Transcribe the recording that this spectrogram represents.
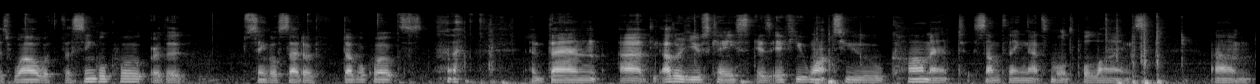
as well with the single quote or the single set of double quotes. and then uh, the other use case is if you want to comment something that's multiple lines. Um,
